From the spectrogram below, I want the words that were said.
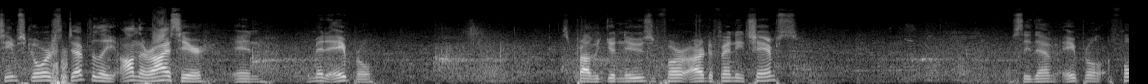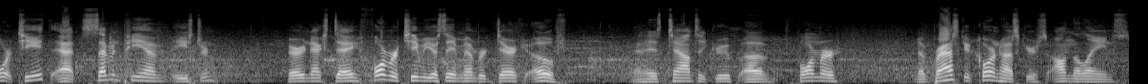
Team scores definitely on the rise here in mid-April. It's probably good news for our defending champs. We'll see them April 14th at 7 p.m. Eastern. Very next day, former Team USA member Derek Eoff and his talented group of former Nebraska Cornhuskers on the lanes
